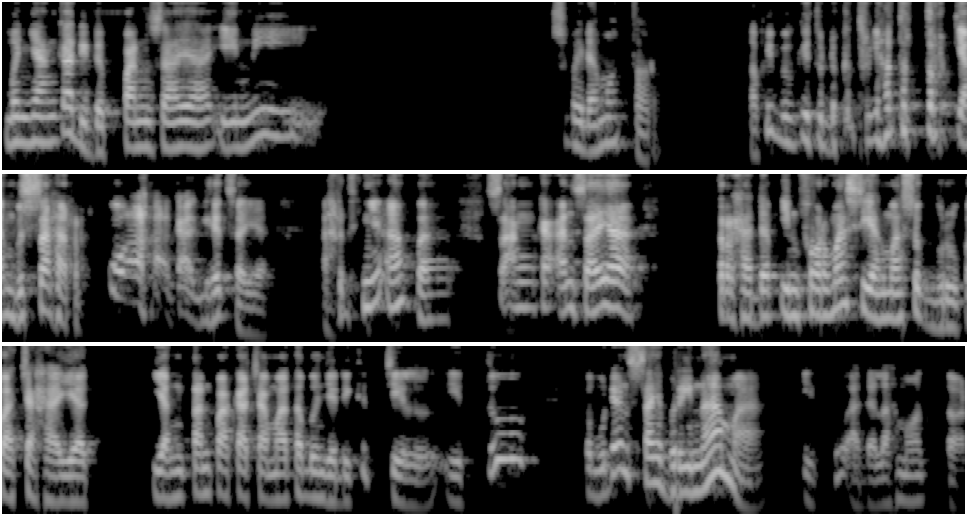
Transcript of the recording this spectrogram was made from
menyangka di depan saya ini sepeda motor. Tapi begitu dekat ternyata truk yang besar. Wah, kaget saya. Artinya apa? Sangkaan saya terhadap informasi yang masuk berupa cahaya yang tanpa kacamata menjadi kecil itu kemudian saya beri nama itu adalah motor.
